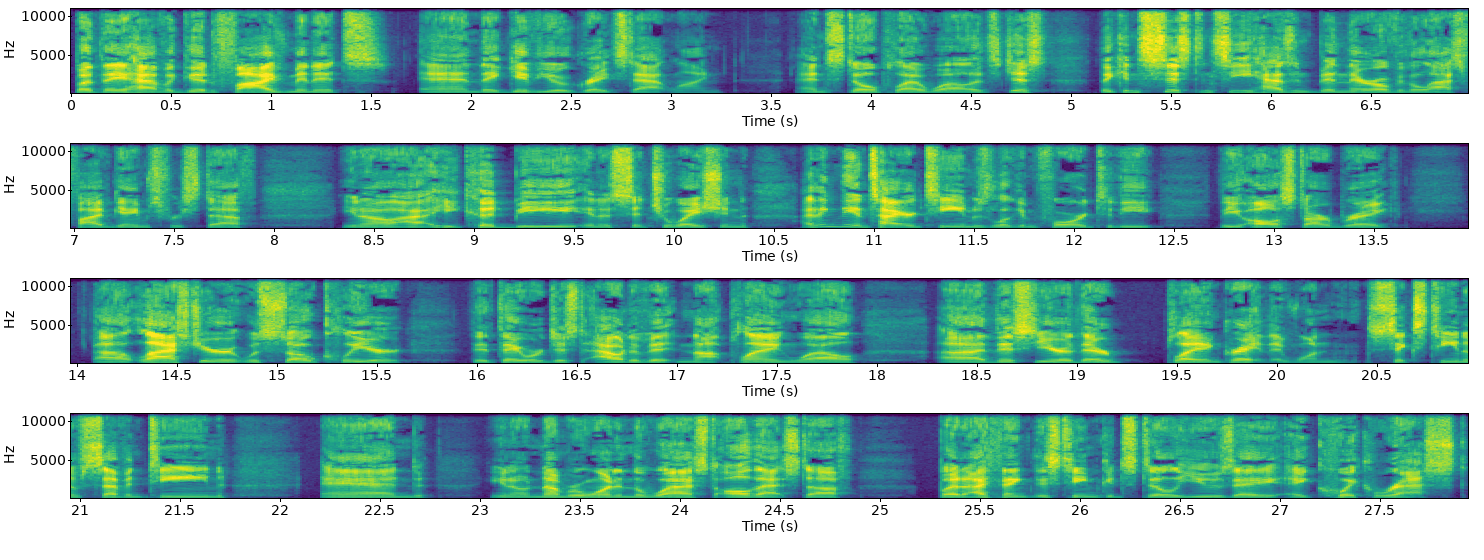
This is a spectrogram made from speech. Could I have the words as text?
but they have a good five minutes and they give you a great stat line and still play well. It's just the consistency hasn't been there over the last five games for Steph. You know, I, he could be in a situation. I think the entire team is looking forward to the the All Star break. Uh, last year, it was so clear that they were just out of it and not playing well. Uh, this year, they're playing great. They've won 16 of 17, and you know, number one in the West, all that stuff. But I think this team could still use a, a quick rest.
